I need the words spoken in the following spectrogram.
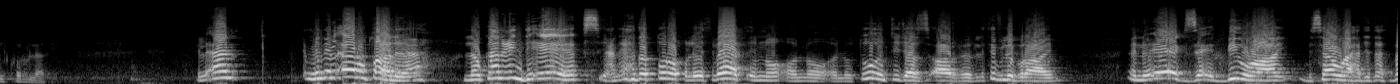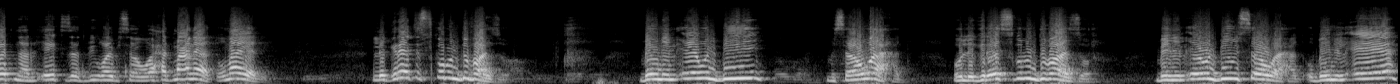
ال corollary الآن من الآن وطالع لو كان عندي ax يعني إحدى الطرق لإثبات إنه إنه إنه two integers are relatively prime إنه ax زائد by بيساوي واحد. إذا أثبتنا ال ax زائد by بيساوي واحد معناته ما يلي. ال greatest common divisor بين ال a وال b بيساوي واحد. وال greatest common divisor بين ال a وال b بيساوي واحد. وبين ال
